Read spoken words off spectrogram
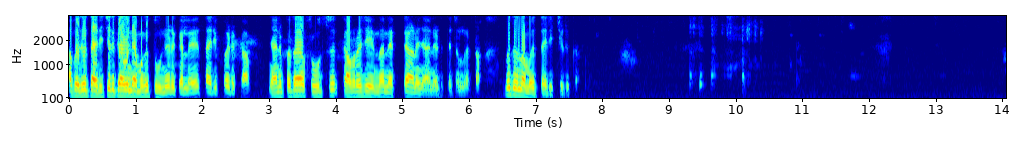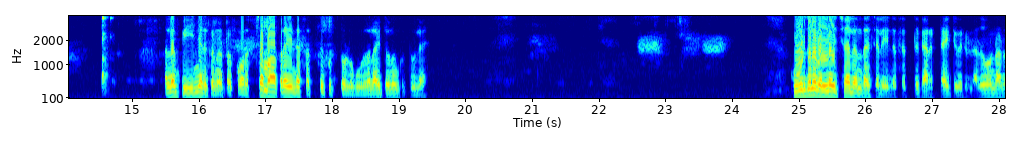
അപ്പൊ ഇത് തരിച്ചെടുക്കാൻ വേണ്ടി നമുക്ക് തുണി എടുക്കല്ലേ തരിപ്പ് എടുക്കാം. ഞാനിപ്പോ ഫ്രൂട്ട്സ് കവർ ചെയ്യുന്ന നെറ്റാണ് ഞാൻ എടുത്തിട്ടുള്ളത് കേട്ടോ അപ്പൊ ഇത് നമുക്ക് തരിച്ചെടുക്കാം. നല്ല പിഴിഞ്ഞെടുക്കണം കേട്ടോ. കുറച്ച് മാത്രമേ ഇതിന്റെ സത്ത് കിട്ടുള്ളൂ. കൂടുതലായിട്ടൊന്നും കിട്ടൂലേ. കൂടുതൽ വെള്ളം ഒഴിച്ചാൽ എന്താ വെച്ചാൽ ഇതിന്റെ സെത്ത് കറക്റ്റായിട്ട് വരില്ല. അതുകൊണ്ടാണ്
